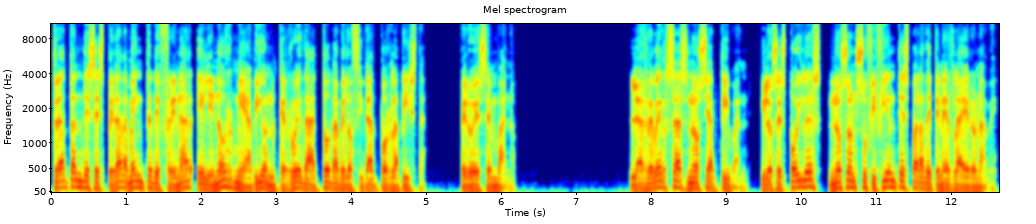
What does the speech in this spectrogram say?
tratan desesperadamente de frenar el enorme avión que rueda a toda velocidad por la pista, pero es en vano. Las reversas no se activan y los spoilers no son suficientes para detener la aeronave.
